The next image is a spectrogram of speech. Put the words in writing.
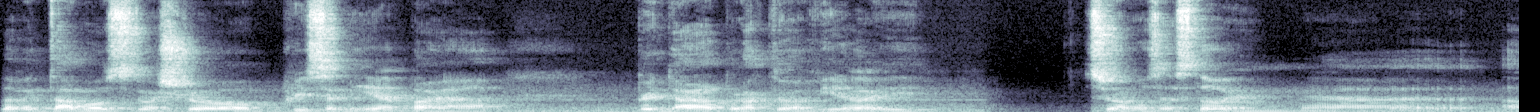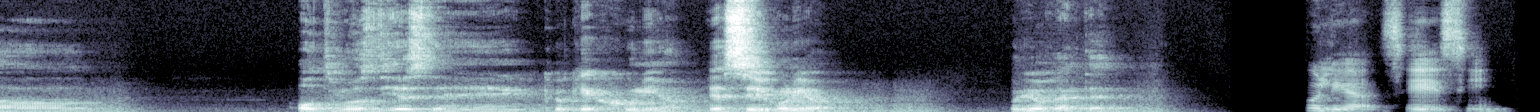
levantamos nuestro pre-semilla para brindar el producto a vida y cerramos esto en uh, últimos días de, creo que junio, ya sí, junio, junio 20. Julio, sí, sí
